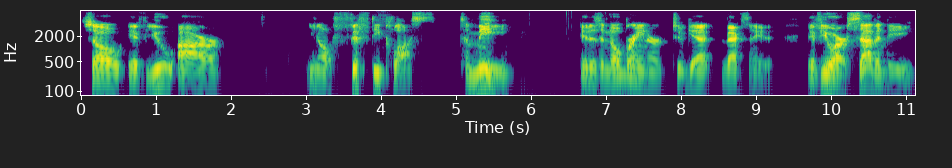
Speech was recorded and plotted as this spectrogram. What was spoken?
So if you are, you know, 50 plus, to me, it is a no brainer to get vaccinated. If you are 70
